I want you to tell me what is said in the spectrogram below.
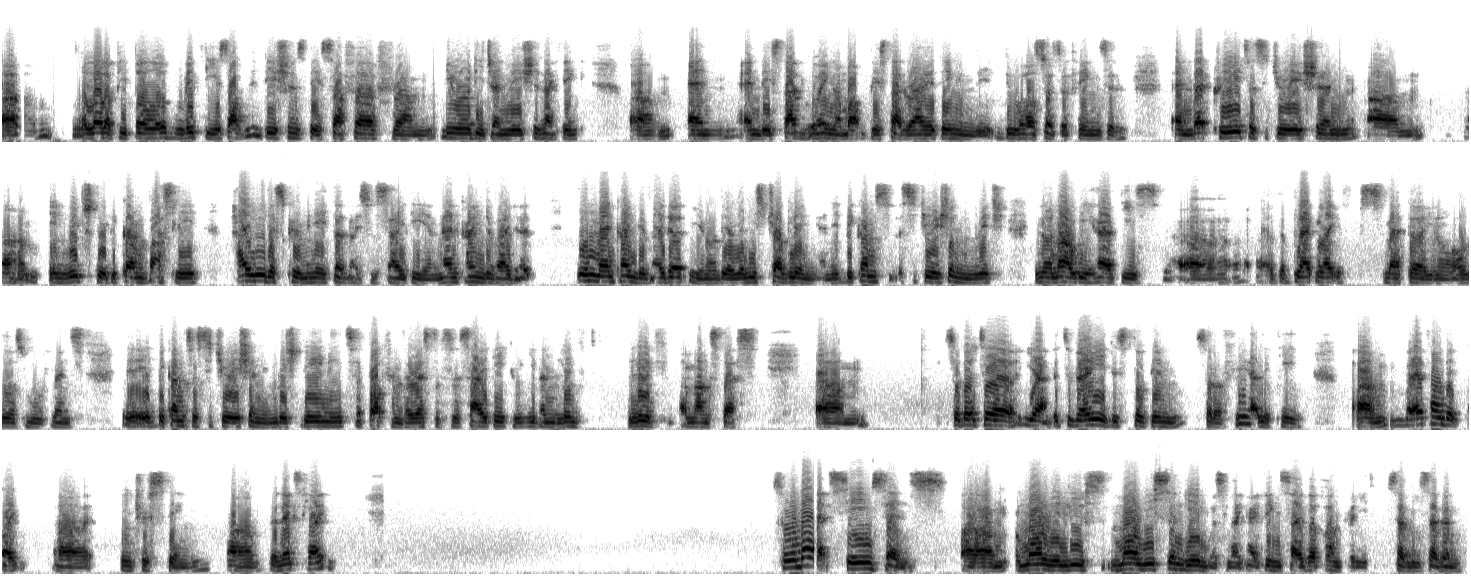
um, a lot of people with these augmentations they suffer from neurodegeneration, I think, um, and and they start going amok, they start rioting, and they do all sorts of things, and and that creates a situation um, um in which they become vastly highly discriminated by society and mankind divided in mankind divided you know they're really struggling and it becomes a situation in which you know now we have these uh, the black lives matter you know all those movements it becomes a situation in which they need support from the rest of society to even live live amongst us um, so that's a yeah that's a very dystopian sort of reality um, but i found it quite uh, interesting. Uh, the next slide. So in that same sense, um, a more release, more recent game was like I think Cyberpunk 2077.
